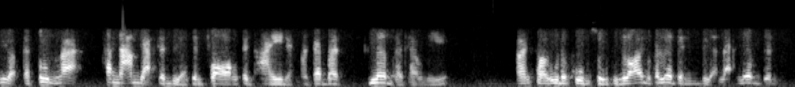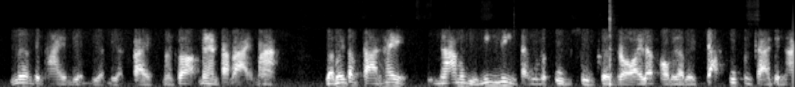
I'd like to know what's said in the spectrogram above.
ที่แบบกระตุ้นว่าถ้าน้ำอยากจะเดือดเป็นฟองเป็นไอเนี่ย มันจะมาเริ่มแถวๆนี้ เพราะฉะนั้นพออุณหภูมิสูงถึงร้อยมันก็เริ่มเป็นเดือดแล้วเริ่มเป็นเริ่มเป็นไอเดือดเดือดเดือดไป มันก็ไม่อันตรายมาก เราไม่ต้องการให้น้ำมันอยู่นิ่งๆ แต่อุณหภูมิสูงเกินร้อยแล้วพอเวลาไปจับปุ๊บมันกลายเป็นไอ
